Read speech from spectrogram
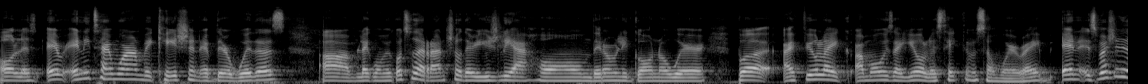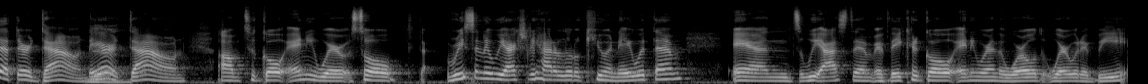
oh, all this, every, anytime we're on vacation, if they're with us, um, like when we go to the rancho, they're usually at home. They don't really go nowhere. But I feel like I'm always like, yo, let's take them somewhere, right? And especially that they're down. They are down um, to go anywhere. So th- recently, we actually had a little Q and A with them, and we asked them if they could go anywhere in the world, where would it be?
